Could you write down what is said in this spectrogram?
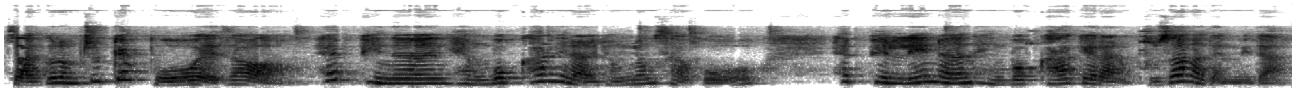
자, 그럼 주격 보호에서 happy는 행복한이라는 형용사고 happyly는 행복하게라는 부사가 됩니다.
